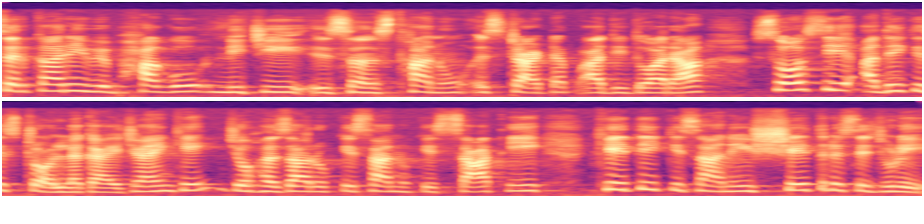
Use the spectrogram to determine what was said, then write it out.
सरकारी विभागों, निजी संस्थानों, स्टार्टअप आदि द्वारा सौ से अधिक स्टॉल लगाए जाएँगे, जो हज़ारों किसानों के साथ ही खेती किसानी क्षेत्र से जुड़े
